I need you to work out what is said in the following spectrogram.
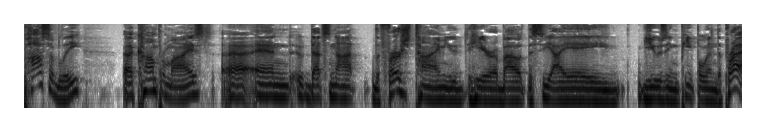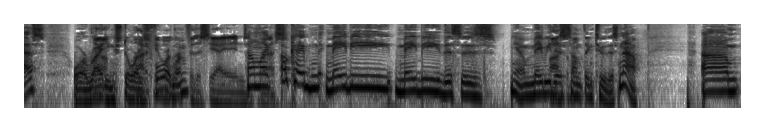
possibly uh, compromised, uh, and that's not the first time you'd hear about the CIA using people in the press or writing Well, stories a lot of for them. for the CIA. So the I'm press. like, okay, m- maybe maybe this is you know maybe there's something to this. Now, um,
